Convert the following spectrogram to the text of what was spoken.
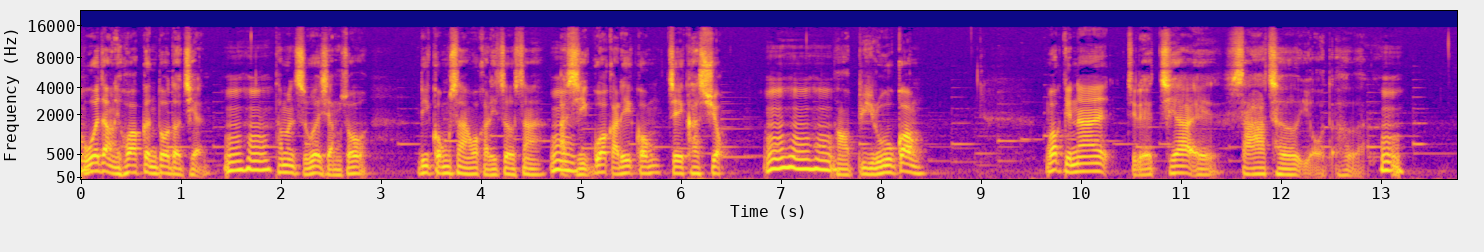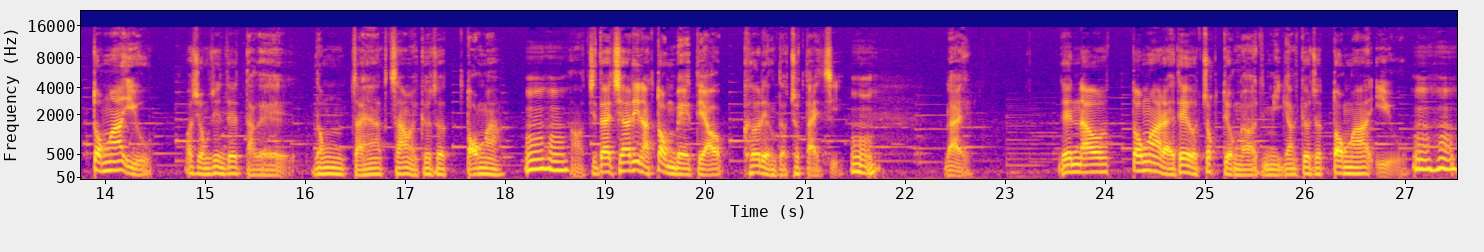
不会让你花更多的钱。他们只会想说，你讲啥我给你做啥，还是我跟你讲这较俗。好，比如讲，我今仔一个车的刹车油就好啊，嗯，挡仔油，我相信这大家拢知影啥话叫做挡啊，嗯哼，哦，一台车你若挡袂牢，可能就出代志。嗯，来，然后挡仔内底有足重要的物件叫做挡仔油，嗯哼，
